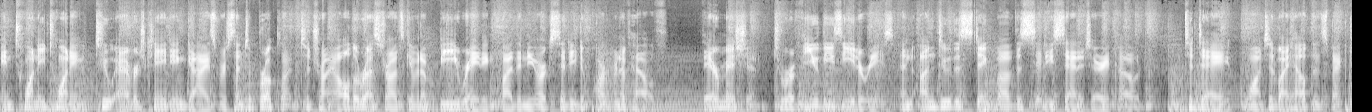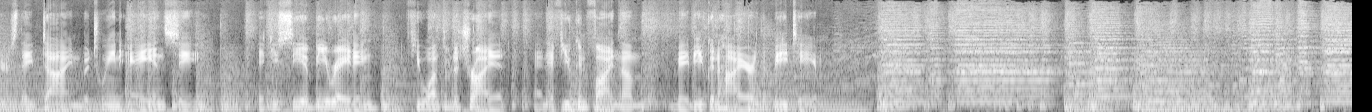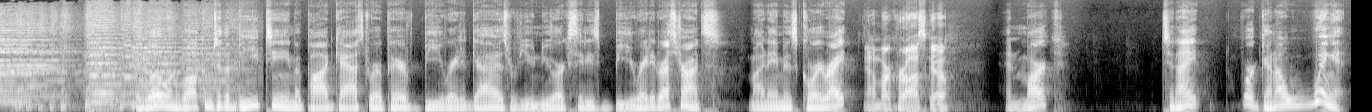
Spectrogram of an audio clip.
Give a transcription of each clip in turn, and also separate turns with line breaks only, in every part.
In 2020, two average Canadian guys were sent to Brooklyn to try all the restaurants given a B rating by the New York City Department of Health. Their mission to review these eateries and undo the stigma of the city's sanitary code. Today, wanted by health inspectors, they dine between A and C. If you see a B rating, if you want them to try it, and if you can find them, maybe you can hire the B team.
Hello and welcome to the B Team, a podcast where a pair of B rated guys review New York City's B rated restaurants. My name is Cory Wright.
I'm Mark Roscoe.
And Mark, tonight we're gonna wing it.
